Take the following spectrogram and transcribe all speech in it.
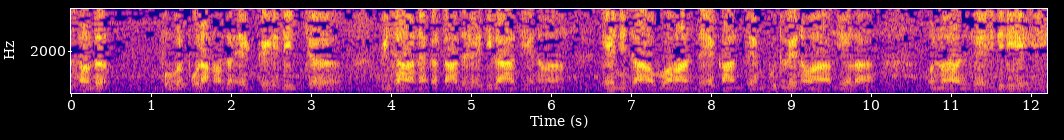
සඳ පුරහඳ එක්ක එදිච්ච විසානකට අදල එදිලා තියෙනවා. ඒ නිසා ඔබ වහන්සේ ඒකාන්තයෙන් බුදු වෙනවා කියලා උන්වහන්සේ ඉදිරියේ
